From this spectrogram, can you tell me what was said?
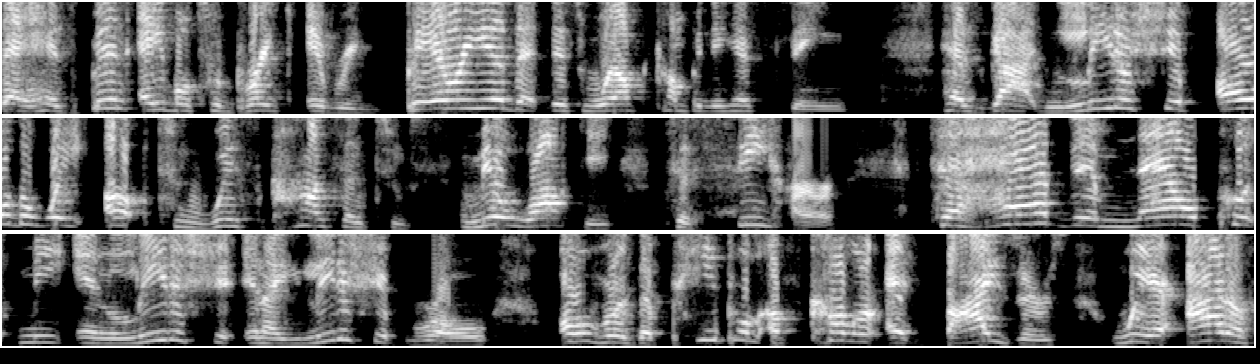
That has been able to break every barrier that this wealth company has seen has gotten leadership all the way up to Wisconsin to Milwaukee to see her to have them now put me in leadership in a leadership role over the people of color advisors where out of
